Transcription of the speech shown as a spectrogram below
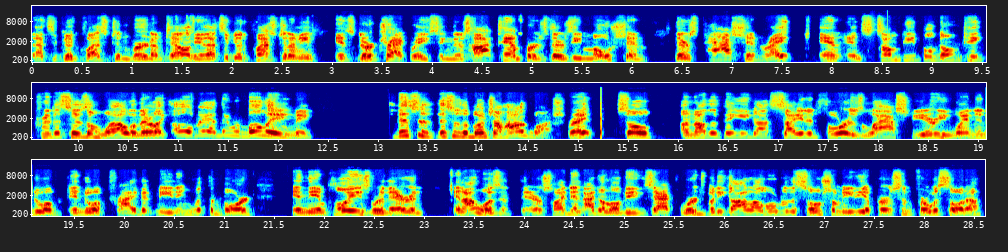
That's a good question, Bert. I'm telling you, that's a good question. I mean, it's dirt track racing. There's hot tempers. There's emotion. There's passion, right? And and some people don't take criticism well, and they're like, "Oh man, they were bullying me." This is this is a bunch of hogwash, right? So another thing he got cited for is last year he went into a into a private meeting with the board and the employees were there and and I wasn't there, so I didn't. I don't know the exact words, but he got all over the social media person for WISSOTA,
